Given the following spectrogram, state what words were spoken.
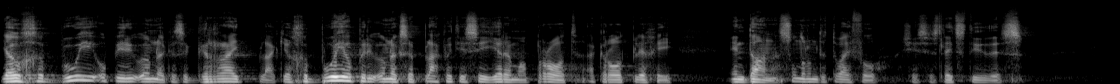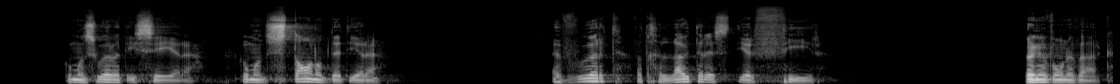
Jou geboei op hierdie oomblik is 'n great plek. Jou geboei op hierdie oomblik is 'n plek wat jy sê, Here, maar praat, ek raadpleeg U. En dan, sonder om te twyfel, Jesus, let's do this. Kom ons hoor wat U sê, Here. Kom ons staan op dit, Here. 'n Woord wat gelouter is deur vuur bring 'n wonderwerk.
